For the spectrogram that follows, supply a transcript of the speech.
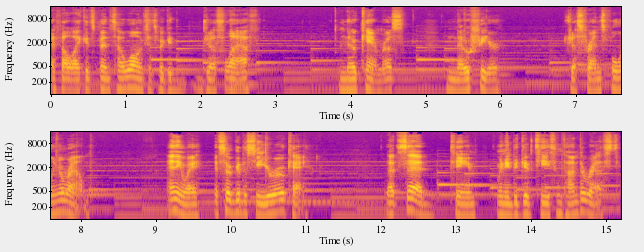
It felt like it's been so long since we could just laugh. No cameras. No fear. Just friends fooling around. Anyway, it's so good to see you're okay. That said, team, we need to give T some time to rest.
